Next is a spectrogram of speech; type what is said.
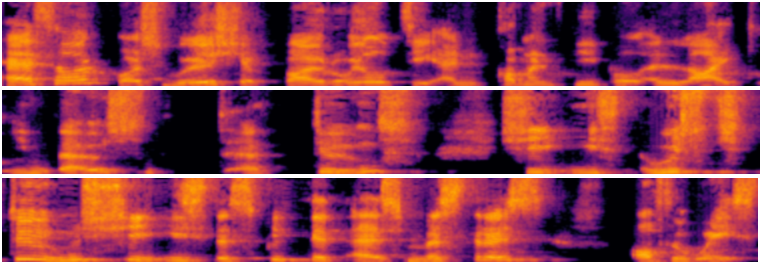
Hathor was worshipped by royalty and common people alike in those uh, tombs she is whose tomb she is depicted as mistress of the west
